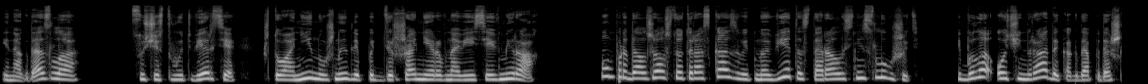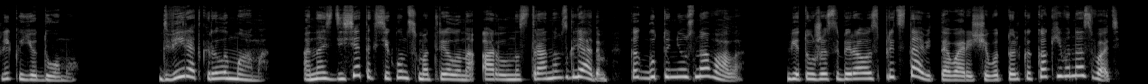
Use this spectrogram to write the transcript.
иногда зла. Существует версия, что они нужны для поддержания равновесия в мирах. Он продолжал что-то рассказывать, но Вета старалась не слушать и была очень рада, когда подошли к ее дому. Дверь открыла мама. Она с десяток секунд смотрела на Арлана странным взглядом, как будто не узнавала. Вета уже собиралась представить товарища, вот только как его назвать.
